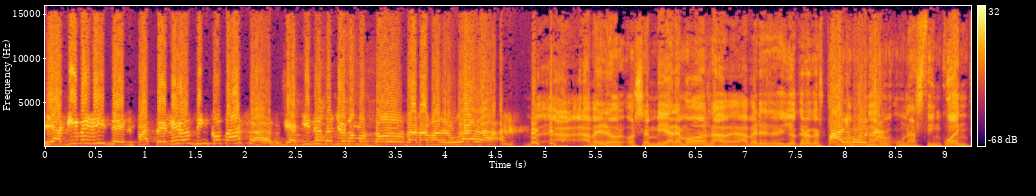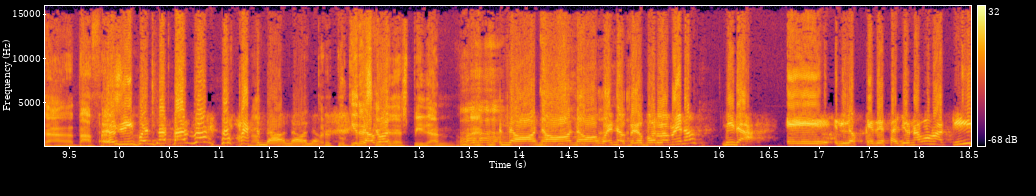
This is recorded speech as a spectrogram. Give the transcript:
Y aquí me dicen, pastelero cinco tazas, que aquí desayunamos todos a la madrugada. A, a ver, os enviaremos, a, a ver, yo creo que os podemos mandar unas 50 tazas. ¿50 tazas? No, no, no. Pero tú quieres que me despidan, hombre. No, no, no, bueno, pero por lo menos, mira, eh, los que desayunamos aquí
